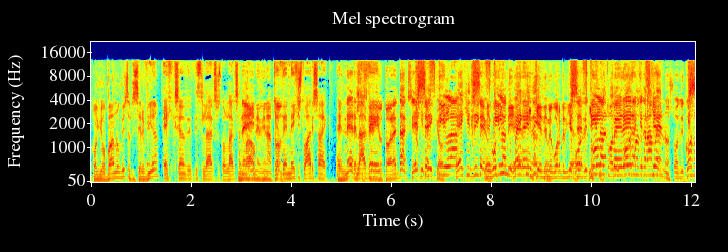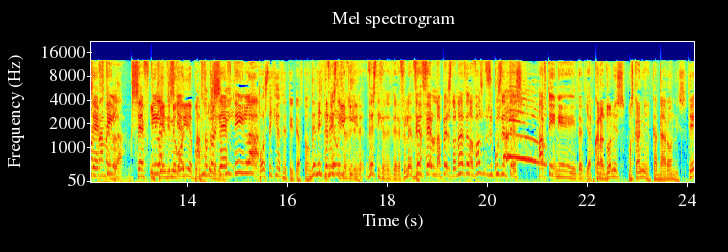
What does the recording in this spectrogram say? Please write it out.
Ο Γιωβάνοβιτς από τη Σερβία. Έχει ξένο διαιτητή στη Λάρισα, στο Λάρισα Ναι, ΠΑΟΚ είναι δυνατόν. Και δεν έχει στο Άρη ΣΑΕΚ. Ε, ναι, ρε, Δηλαδή, Στέλιο τώρα. Εντάξει, έχει δίκιο. ξεφτύλα- Έχει δίκιο. ξεφτύλα Εγώ τι του είμαι, Περέιρα. έχει και είμαι εγώ ρε παιδιά; Ο δικός Ξεφτύλα μας- του ο δικός Περέιρα μας και της γραμμένος, Σκέπ. ο δικός μας Ξεφτύλα. γραμμένος. Ξεφτύλα. Η Κέδη της με εγώ Σκέπ. ή από Αυτό πού το το λέτε. Ξεφτύλα. Πώς στοιχειοθετείτε αυτό; Δεν έχει Δεν καμία λογική. στοιχειοθετείτε. Δεν στοιχειοθετείτε, ρε φίλε. Δεν θέλουν να παίζουν τον Άρη, θέλουν να βάζουν τους δικούς διαιτητές. Αυτή είναι η τέτοια. Ο Καραντώνης μας κάνει; Κανταρώνει. Τι;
